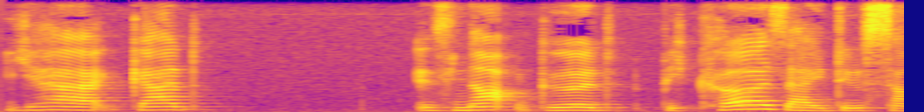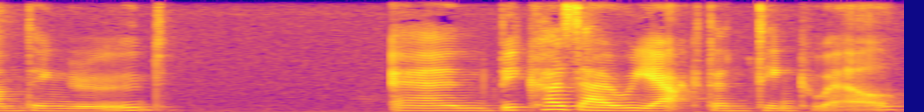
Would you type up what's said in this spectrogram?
yeah, God is not good because I do something rude and because I react and think well.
